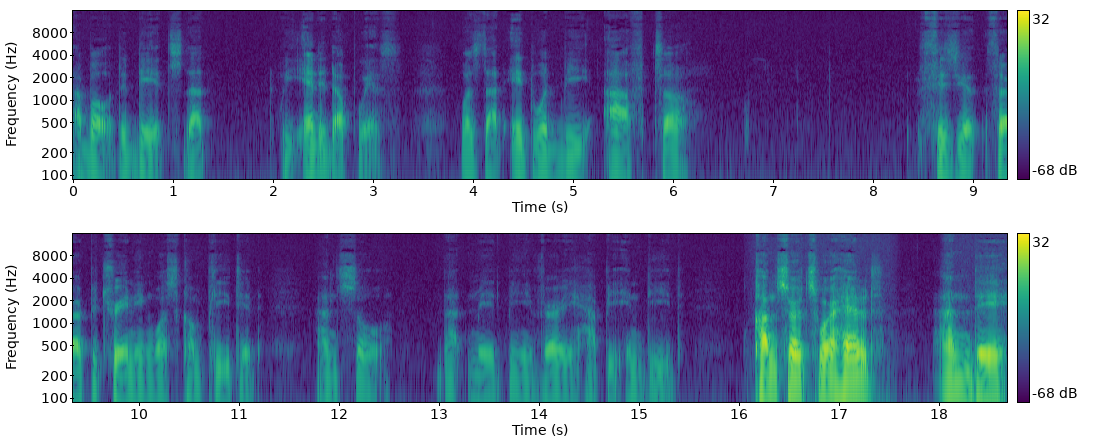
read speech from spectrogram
about the dates that we ended up with was that it would be after physiotherapy training was completed. And so that made me very happy indeed. Concerts were held and the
